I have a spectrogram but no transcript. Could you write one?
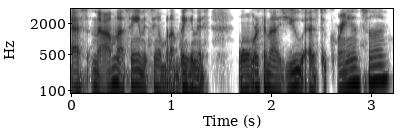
as. Now, I'm not saying this, but I'm thinking this won't recognize you as the grandson.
